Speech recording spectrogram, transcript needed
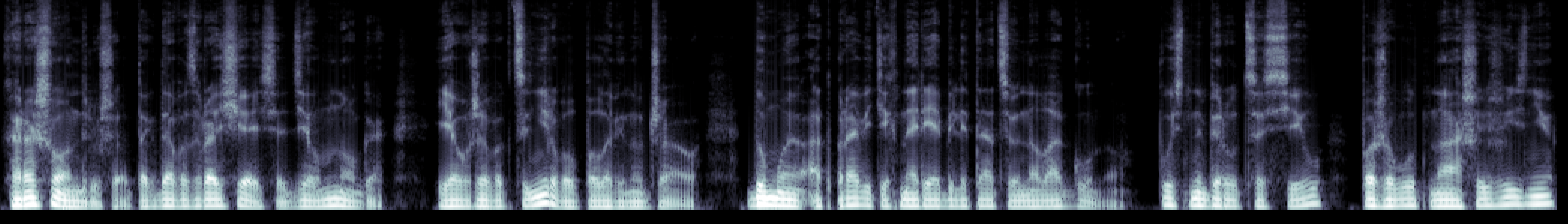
Хорошо, Андрюша, тогда возвращайся, дел много. Я уже вакцинировал половину Джао. Думаю, отправить их на реабилитацию на лагуну. Пусть наберутся сил, поживут нашей жизнью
